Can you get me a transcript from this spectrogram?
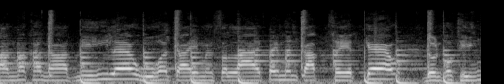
านมาขนาดนี้แล้วหัวใจมันสลายไปเหมือนกับเศษแก้ว โดนเขาทิ้ง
